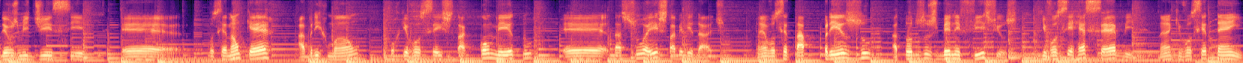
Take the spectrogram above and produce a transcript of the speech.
Deus me disse: é, você não quer abrir mão porque você está com medo é, da sua estabilidade. Né? Você está preso a todos os benefícios que você recebe, né? que você tem.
